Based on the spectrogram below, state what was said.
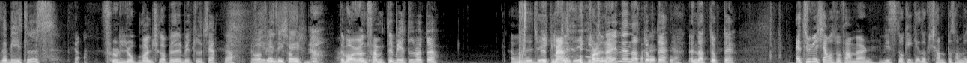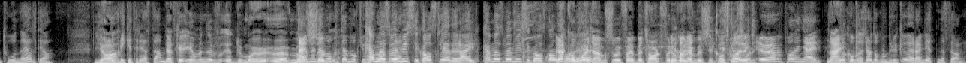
The Beatles Fylle opp mannskapet i The Beatles, ja. Ja, Det var fint sagt. Det var jo en femte Beatle, vet du. Ja, men det, det gikk Utmen. ikke- det gikk ikke Nei, det er nettopp det. Det er nettopp det. Jeg tror vi kommer oss på femmeren hvis dere ikke dere kommer på samme tone hele tida. Ja, Det blir ikke trestemt. ja, ja men eh, du må jo øve med Nei, oss. men det må, det må Hvem er som er musikalsk leder her? Hvem er som er musikalsk Rekk opp ansvarlig? hånda, dem som får betalt for å Ja, være ansvarlig. Vi skal jo ikke øve på den der. Nei. Dere, må bruke ørene litt neste gang.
